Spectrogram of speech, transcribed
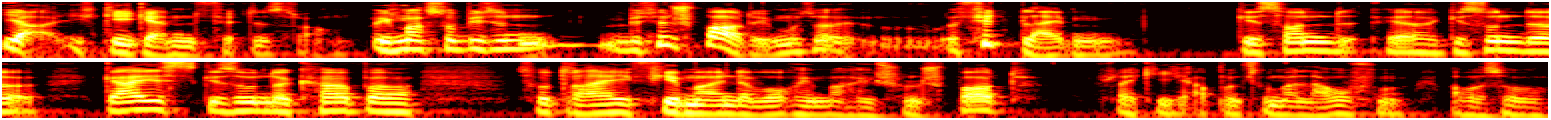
Ja, ich gehe gerne in den Fitnessraum. Ich mache so ein bisschen, ein bisschen Sport. Ich muss fit bleiben. Gesund, äh, gesunder Geist, gesunder Körper. So drei, viermal in der Woche mache ich schon Sport. Vielleicht gehe ich ab und zu mal laufen, aber so.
